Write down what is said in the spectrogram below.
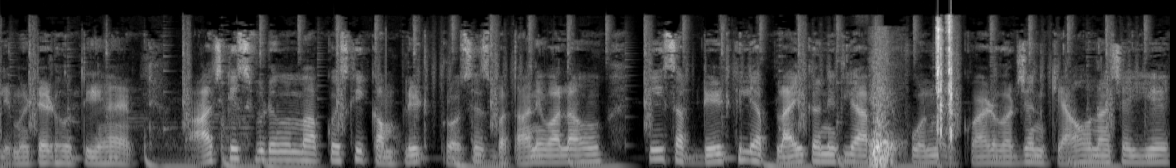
लिमिटेड होती हैं। आज के इस वीडियो में मैं आपको इसकी कंप्लीट प्रोसेस बताने वाला हूँ कि इस अपडेट के लिए अप्लाई करने के लिए आपके फ़ोन में रिक्वायर्ड वर्जन क्या होना चाहिए,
